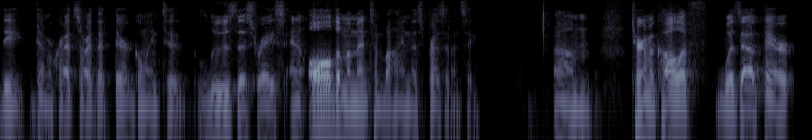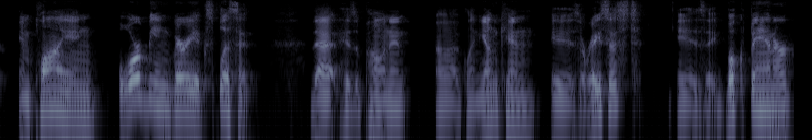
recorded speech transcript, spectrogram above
the Democrats are that they're going to lose this race and all the momentum behind this presidency. Um, Terry McAuliffe was out there implying or being very explicit that his opponent, uh, Glenn Youngkin, is a racist, is a book banner,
